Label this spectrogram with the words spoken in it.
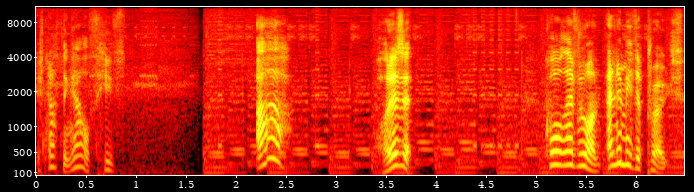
If nothing else, he's... Ah! What is it? Call everyone, enemies approach.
